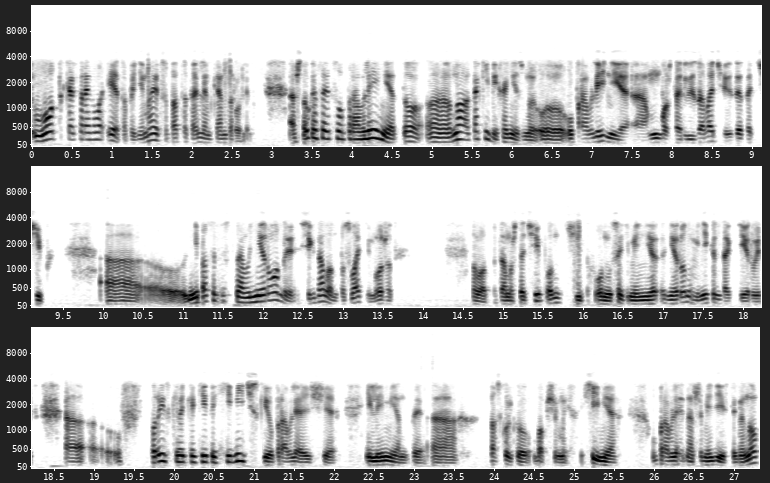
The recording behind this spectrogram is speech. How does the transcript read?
вот, как правило, это поднимается под тотальным контролем. А что касается управления, то э, ну а какие механизмы э, управления может реализовать через этот чип? Непосредственно в нейроны сигнал он послать не может. Вот, потому что чип, он чип, он с этими нейронами не контактирует. Впрыскивать какие-то химические управляющие элементы, поскольку, в общем, химия управляет нашими действиями. Но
